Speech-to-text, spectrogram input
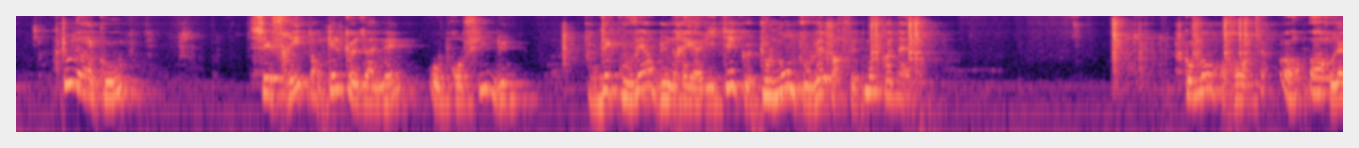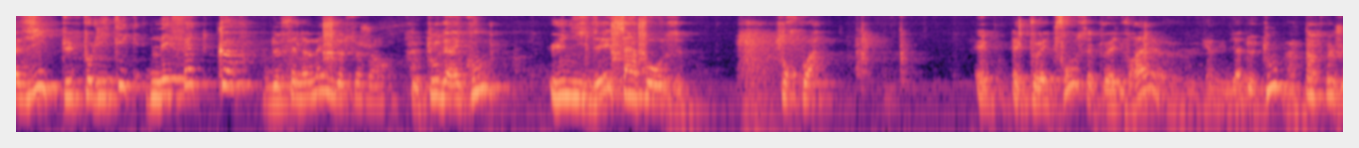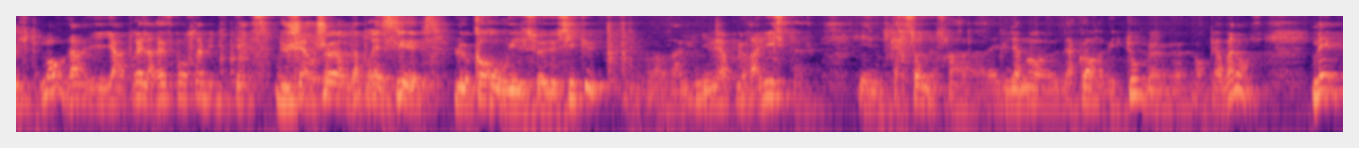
tout d'un coup, s'effrite en quelques années au profit d'une découverte d'une réalité que tout le monde pouvait parfaitement connaître. Comment or, or, la vie politique n'est faite que de phénomènes de ce genre, où tout d'un coup, une idée s'impose. Pourquoi? Elle, peut être fausse, elle peut être vraie, euh, il y a de tout. Justement, là, il y a après la responsabilité du chercheur d'apprécier le camp où il se situe. Dans un univers pluraliste, personne ne sera évidemment d'accord avec tout euh, en permanence. Mais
